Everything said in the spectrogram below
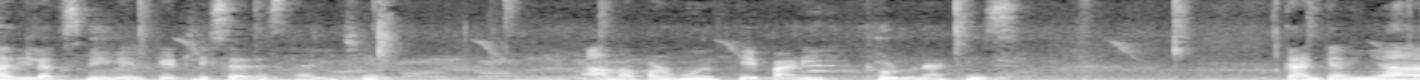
મારી લક્ષ્મીબેન કેટલી સરસ થાય છે. આમાં પણ હું એ પાણી થોડું નાખીશ. કારણ કે અહીંયા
